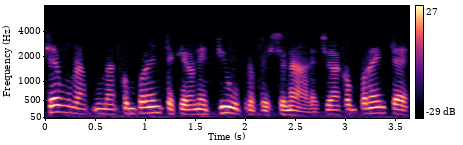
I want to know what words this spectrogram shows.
c'è una, una componente che non è più professionale, c'è una componente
